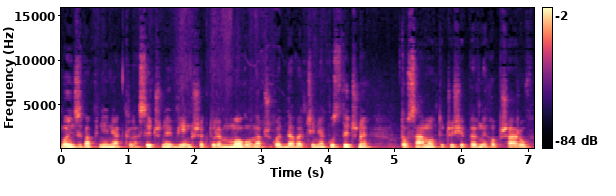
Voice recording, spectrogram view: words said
bądź zwapnienia klasyczne, większe, które mogą na przykład dawać cień akustyczny. To samo tyczy się pewnych obszarów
